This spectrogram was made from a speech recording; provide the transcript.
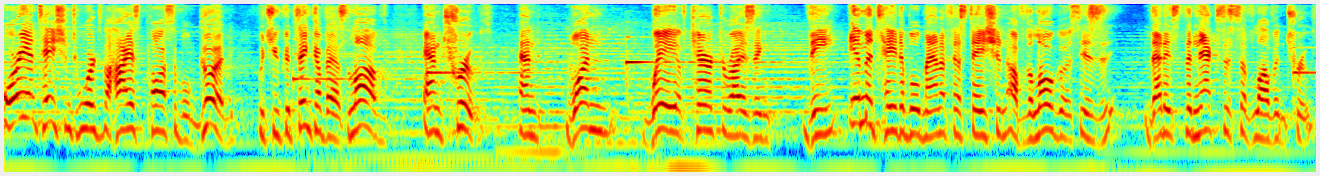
orientation towards the highest possible good, which you could think of as love, and truth. And one way of characterizing the imitatable manifestation of the Logos is that it's the nexus of love and truth.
